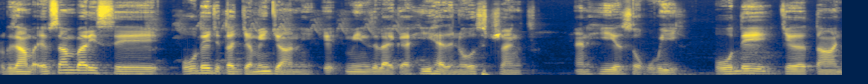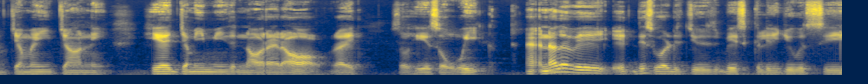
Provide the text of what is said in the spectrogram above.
For example, if somebody say ਉਹਦੇ ਚ ਤਾਂ ਜਮੀ ਜਾਨ it means like uh, he has no strength and he is so weak. ਉਹਦੇ ਚ ਤਾਂ ਜਮੀ ਜਾਨ Here jami means not at all, right? So he is so weak. And another way it, this word is used basically you will see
